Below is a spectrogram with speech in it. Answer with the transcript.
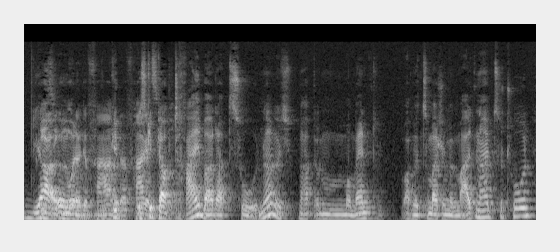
Risiken äh, oder Gefahren gibt, oder Fragen. Es gibt auch Treiber dazu. Ne? Ich habe im Moment auch mit, zum Beispiel mit dem Altenheim zu tun,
